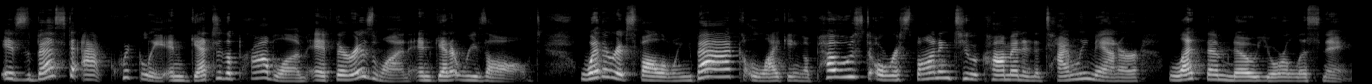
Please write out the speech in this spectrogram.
It's best to act quickly and get to the problem if there is one and get it resolved. Whether it's following back, liking a post, or responding to a comment in a timely manner, let them know you're listening.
